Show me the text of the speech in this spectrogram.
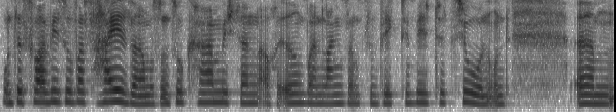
Und das war wie so was Heilsames. Und so kam ich dann auch irgendwann langsam zum Weg der Meditation. Und ähm,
